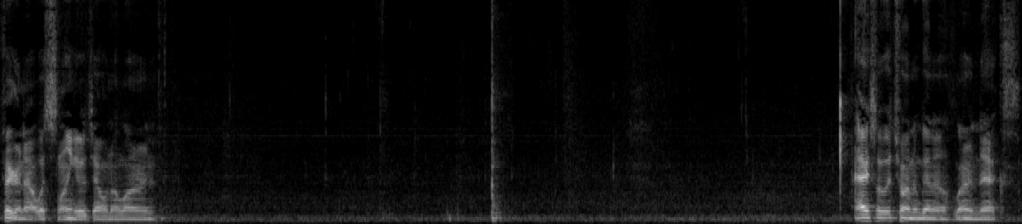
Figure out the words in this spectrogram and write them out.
figuring out which language I want to learn. Actually, which one I'm gonna learn next?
